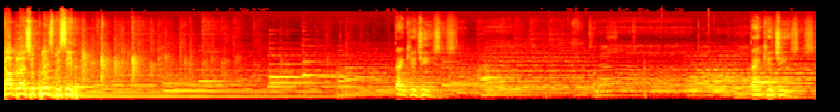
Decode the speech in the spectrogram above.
God bless you. Please be seated. Thank you, Jesus. Thank you, Jesus.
